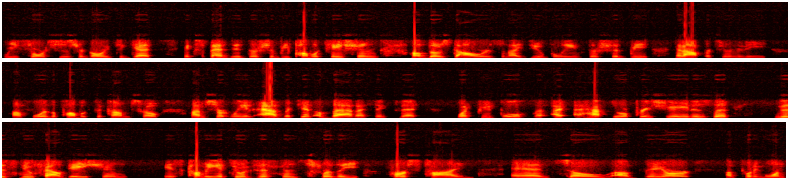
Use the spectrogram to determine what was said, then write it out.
resources are going to get expended. There should be publication of those dollars, and I do believe there should be an opportunity uh, for the public to come. So I'm certainly an advocate of that. I think that what people I have to appreciate is that this new foundation – is coming into existence for the first time. And so uh, they are uh, putting one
